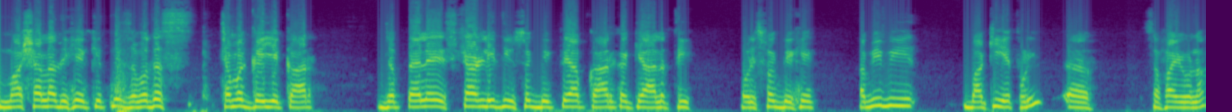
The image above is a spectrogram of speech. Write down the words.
माशाल्लाह देखिए कितनी ज़बरदस्त चमक गई है कार। जब पहले स्टार्ट ली थी उस वक्त देखते आप कार का क्या हालत थी। और इस वक्त देखें अभी भी बाकी है थोड़ी आ, सफ़ाई होना।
